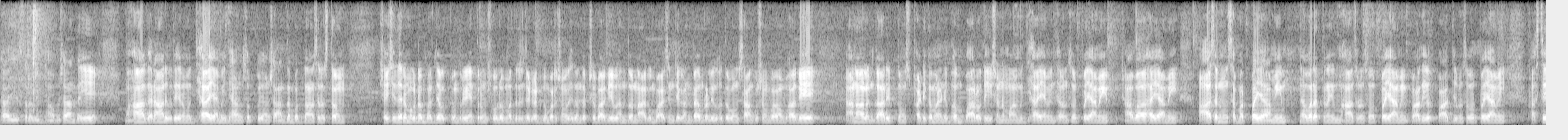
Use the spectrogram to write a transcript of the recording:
ధ్యాయే సలవిఘ్నోపశాంతయే మహాగణాధిపతేరమధ్యాయామి ధ్యానం సర్పయం శాంతం పద్మాసనస్థం శశిధరమకుటం పంచభక్తం త్రినేత్రం శూలం భద్రం చ ఖడ్గం పరశమహితం దక్షభాగే వహంతం నాగం భాషించ ఘంటాం రళిహుతవం సాంకుశం వామభాగే భాగే नानालङ्कारित्वं स्फटिकमणिभं पार्वतीशनुमामि ध्यायामि धनं समर्पयामि आवाहयामि आसन समर्पयामि नवरत्नं महासनं पाद पाद पाद्यं हस्ते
